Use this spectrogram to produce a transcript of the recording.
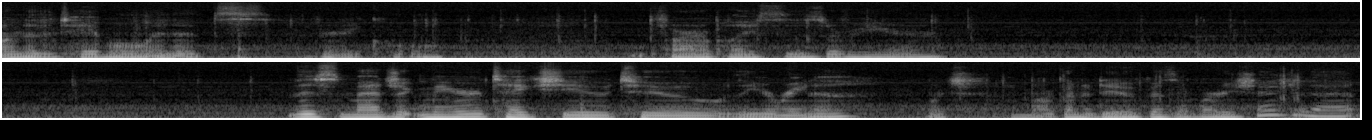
onto the table, and it's very cool. Fireplaces over here. this magic mirror takes you to the arena, which I'm not going to do because I've already showed you that.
